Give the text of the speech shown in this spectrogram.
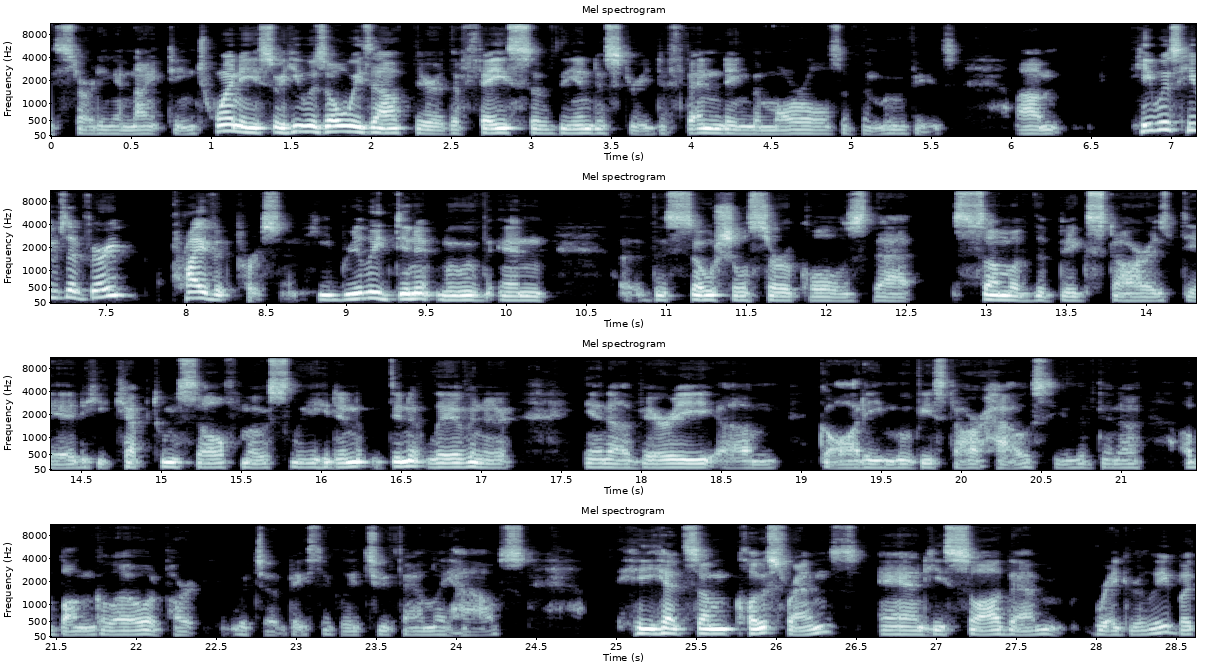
starting in 1920. So he was always out there, the face of the industry, defending the morals of the movies. Um, he was he was a very private person. He really didn't move in uh, the social circles that some of the big stars did. He kept himself mostly. He didn't didn't live in a in a very um, gaudy movie star house. He lived in a, a bungalow, a part which is basically a two family house. He had some close friends, and he saw them regularly, but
